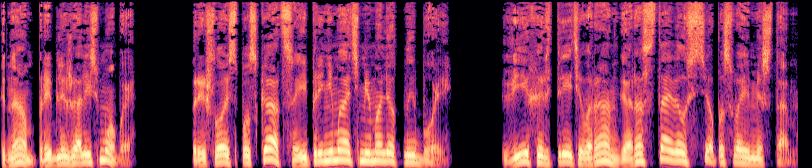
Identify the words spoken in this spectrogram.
К нам приближались мобы. Пришлось спускаться и принимать мимолетный бой. Вихрь третьего ранга расставил все по своим местам.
